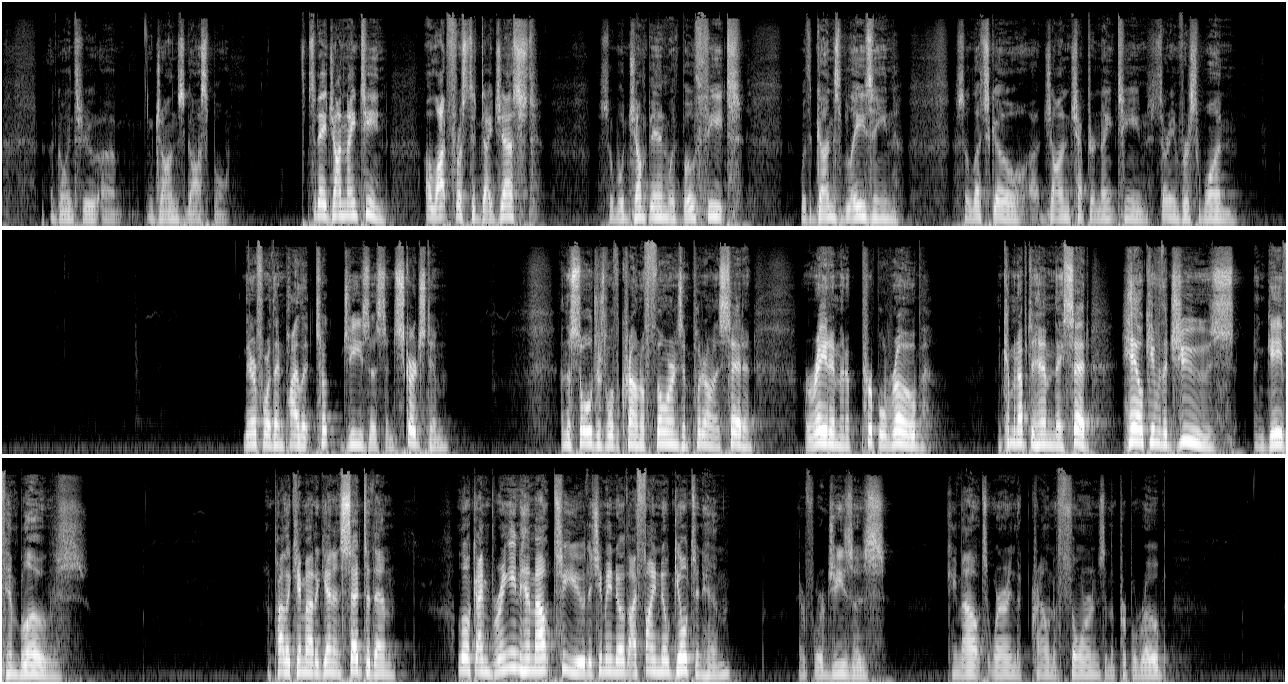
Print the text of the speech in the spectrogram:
uh, going through uh, John's gospel. Today, John 19, a lot for us to digest. So we'll jump in with both feet, with guns blazing. So let's go. Uh, John chapter 19, starting in verse 1. Therefore, then Pilate took Jesus and scourged him. And the soldiers wove a crown of thorns and put it on his head and arrayed him in a purple robe. And coming up to him, they said, Hail, King of the Jews, and gave him blows. And Pilate came out again and said to them, Look, I'm bringing him out to you that you may know that I find no guilt in him. Therefore, Jesus came out wearing the crown of thorns and the purple robe.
